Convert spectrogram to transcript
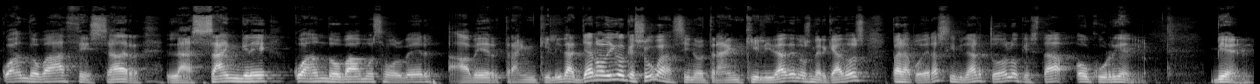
¿Cuándo va a cesar la sangre? ¿Cuándo vamos a volver a ver tranquilidad? Ya no digo que suba, sino tranquilidad en los mercados para poder asimilar todo lo que está ocurriendo. Bien,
